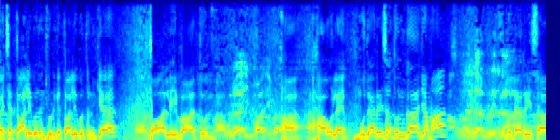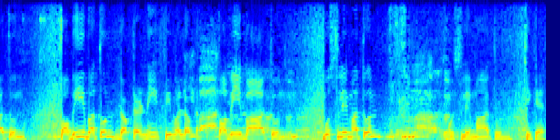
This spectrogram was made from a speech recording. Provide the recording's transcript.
अच्छा तालिबतुन छूट गया। तालिबतुन क्या है? तालिबातुन। हाँ हा उलाई मुदर्रिसतुन का जमा? मुदर्रिसा मुदर्रिसातुन। तबीबतुन डॉक्टरनी फीमेल डॉक्टर तबीबातुन। मुस्लिमतुन? मुस्लिमातुन। ठीक है।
